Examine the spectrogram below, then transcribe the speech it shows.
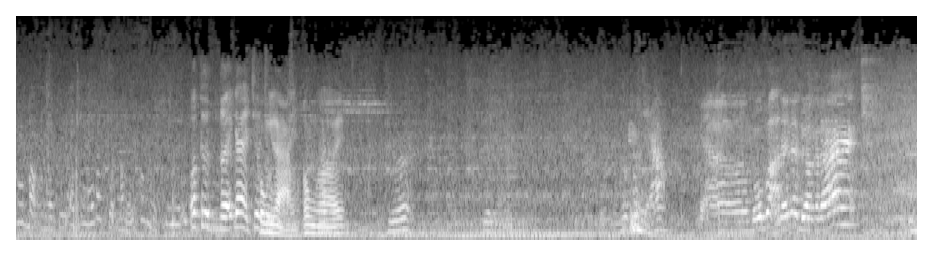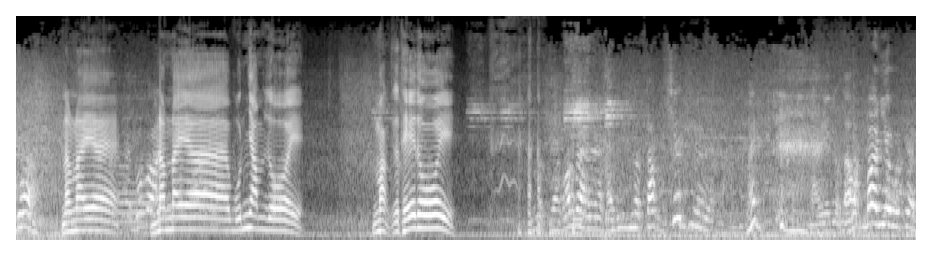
hai bộ này thì em lấy bác triệu bảy không phải suy nghĩ Ô từ đấy cái này chưa Không giảm, không ấy. Chưa bố vợ đấy là được rồi đấy. Chưa? Năm nay ờ, năm nay ờ, 45 rồi. Mặc cứ thế thôi. bao nhiêu tiền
